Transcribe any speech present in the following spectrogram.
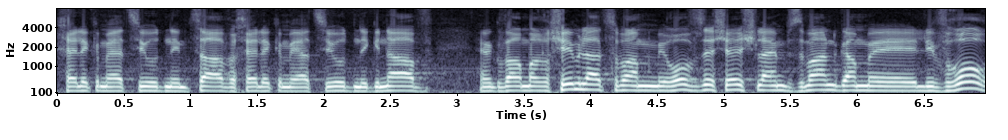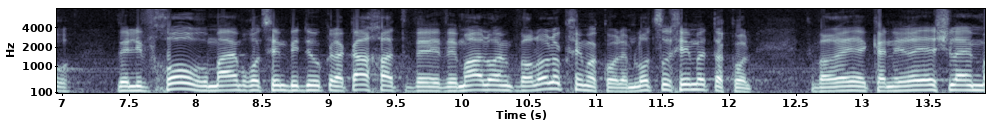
חלק מהציוד נמצא וחלק מהציוד נגנב, הם כבר מרשים לעצמם מרוב זה שיש להם זמן גם לברור ולבחור מה הם רוצים בדיוק לקחת ומה לא, הם כבר לא לוקחים הכל, הם לא צריכים את הכל, כבר כנראה יש להם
